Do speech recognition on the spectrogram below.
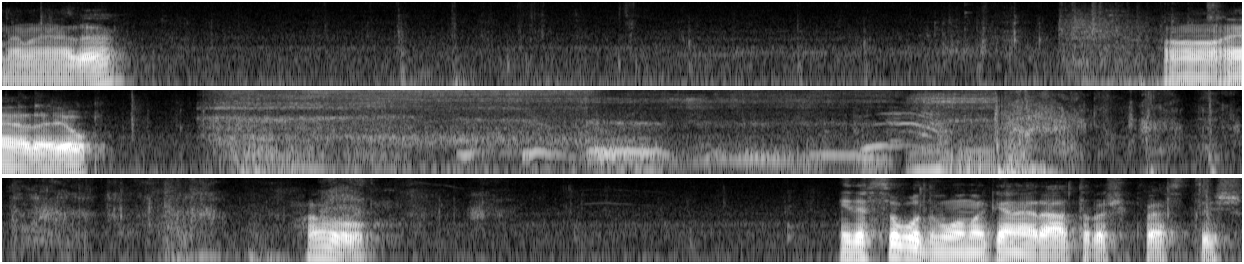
Nem erre. Ah, erre, jó. Ó. Oh. Ide szólt volna generátoros quest is.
